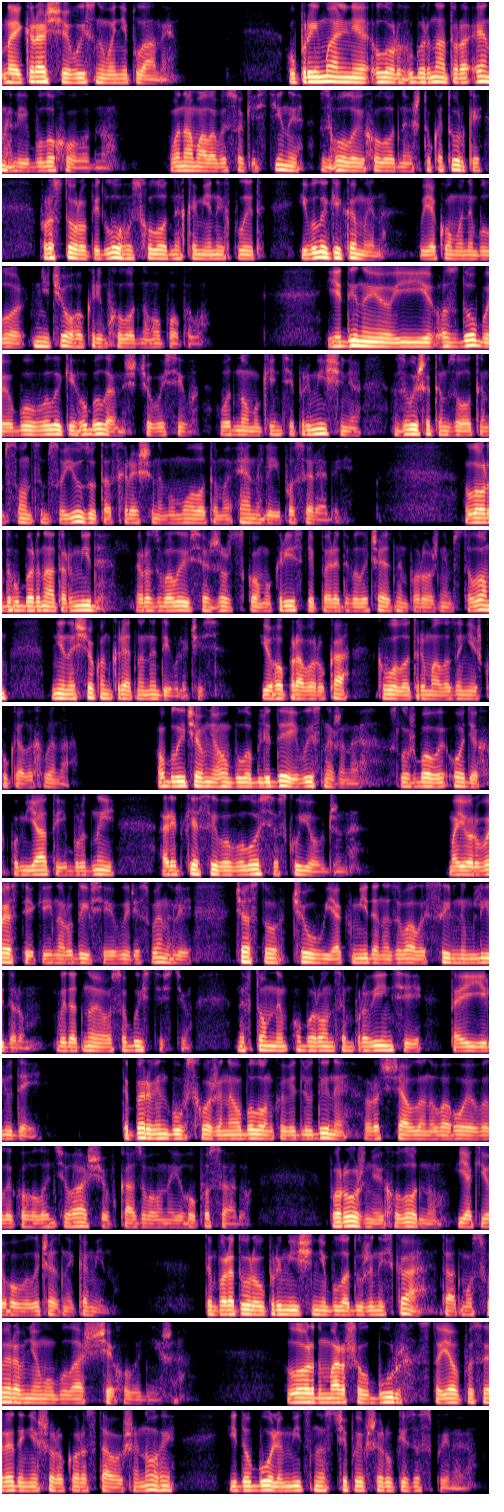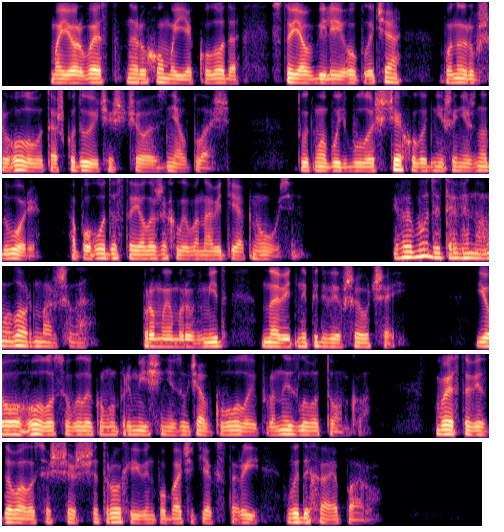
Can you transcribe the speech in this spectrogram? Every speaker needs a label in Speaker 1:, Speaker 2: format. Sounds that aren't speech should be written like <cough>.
Speaker 1: Найкраще виснувані плани. У приймальні лорд-губернатора Енглії було холодно. Вона мала високі стіни з голої холодної штукатурки, простору підлогу з холодних кам'яних плит і великий камин, у якому не було нічого крім холодного попелу. Єдиною її оздобою був великий гобелен, що висів в одному кінці приміщення з вишитим золотим сонцем Союзу та схрещеними молотами Енглії посередині. Лорд-губернатор Мід розвалився в жорсткому кріслі перед величезним порожнім столом, ні на що конкретно не дивлячись. Його права рука кволо тримала за ніжку келих вина. Обличчя в нього було бліде і виснажене, службовий одяг пом'ятий і брудний, а рідке сиве волосся скуйовджене. Майор Вест, який народився і виріс в Енглії, часто чув, як Міда називали сильним лідером, видатною особистістю, невтомним оборонцем провінції та її людей. Тепер він був схожий на оболонку від людини, розчавлену вагою великого ланцюга, що вказував на його посаду, порожню і холодну, як його величезний камін. Температура у приміщенні була дуже низька, та атмосфера в ньому була ще холодніша. Лорд маршал Бур стояв посередині, широко розставивши ноги і до болю міцно зчепивши руки за спиною. Майор Вест, нерухомий як колода, стояв біля його плеча, понуривши голову та шкодуючи, що зняв плащ. Тут, мабуть, було ще холодніше, ніж на дворі, а погода стояла жахлива навіть як на осінь.
Speaker 2: Ви будете вино, лорд маршале?
Speaker 1: промимрив мід, навіть не підвівши очей. Його голос у великому приміщенні звучав кволо і пронизливо тонко. Вестові здавалося, що ще трохи, і він побачить, як старий видихає пару.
